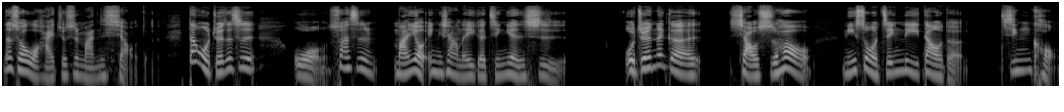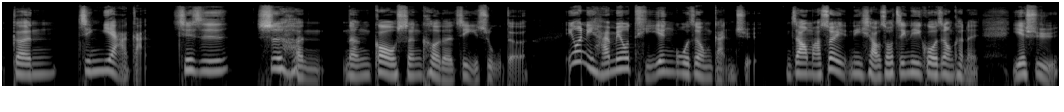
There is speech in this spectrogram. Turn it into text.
那时候我还就是蛮小的，但我觉得是我算是蛮有印象的一个经验是，我觉得那个小时候你所经历到的惊恐跟惊讶感，其实是很能够深刻的记住的，因为你还没有体验过这种感觉，你知道吗？所以你小时候经历过这种可能，也许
